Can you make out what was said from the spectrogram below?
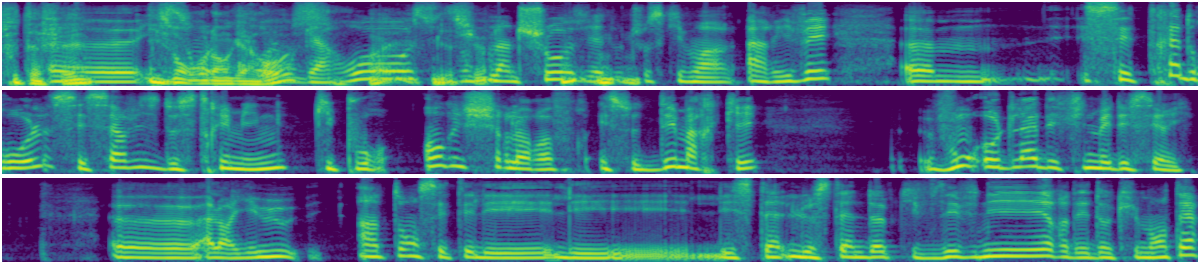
Tout à fait. Euh, ils, ont Roland Garros. Garros, Ouais, bien ils ont plein de choses. Il y a d'autres choses qui vont ar- arriver. Euh, c'est très drôle. Ces services de streaming qui, pour enrichir leur offre et se démarquer, vont au-delà des films et des séries. Euh, alors, il y a eu un temps, c'était les, les, les sta- le stand-up qui faisait venir, des documentaires.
